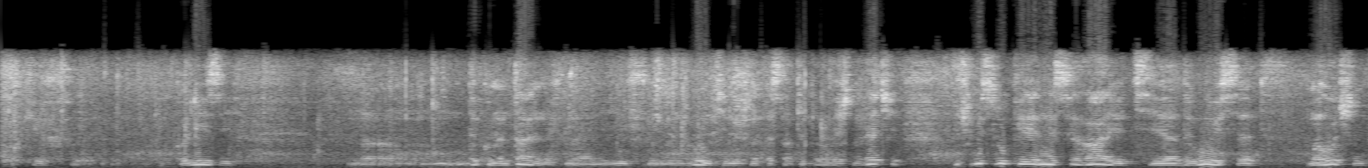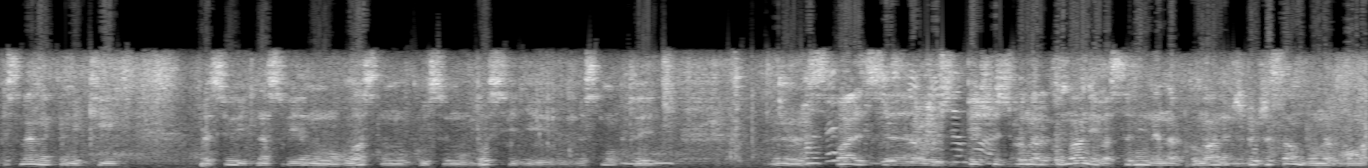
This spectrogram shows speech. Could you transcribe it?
таких е, колізій, документальних, на їх ґрунті можна писати дивовижні речі. Чомусь руки не сягають, я дивуюся молодшим письменникам, які працюють на своєму власному куцому досвіді, висмоктують е, з пальця, пишуть про наркоманів, а самі не наркомани, вже сам був наркоман,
